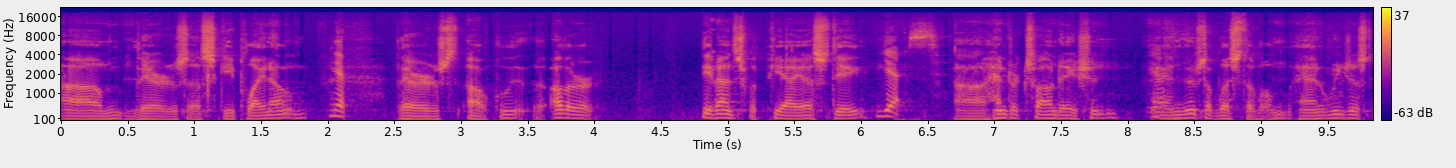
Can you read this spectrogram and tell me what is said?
Um, there's uh, Ski Plano. Yep. There's oh, other events with PISD, Yes. uh, Hendricks Foundation. And there's a list of them. And we just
